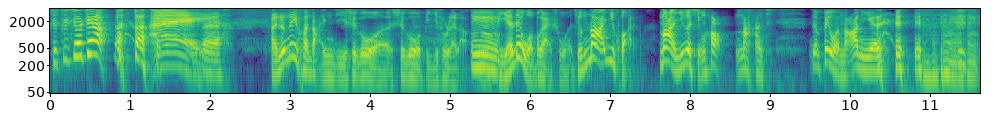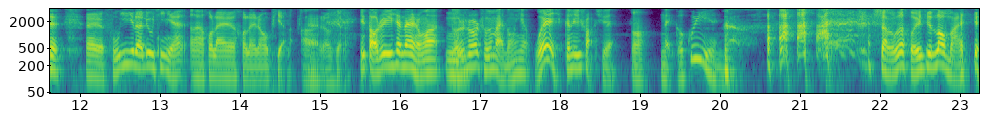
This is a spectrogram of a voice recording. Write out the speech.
就就就这样。哎，哎，反正那款打印机是给我是给我逼出来了，嗯别的我不敢说，就那一款那一个型号，那这被我拿捏的，嗯 哎，服役了六七年啊，后来后来让我撇了啊，哎让我撇了也导致于现在什么，嗯有的时候出去买东西，我也跟李爽学，啊，哪个贵呀？省得回去落埋汰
